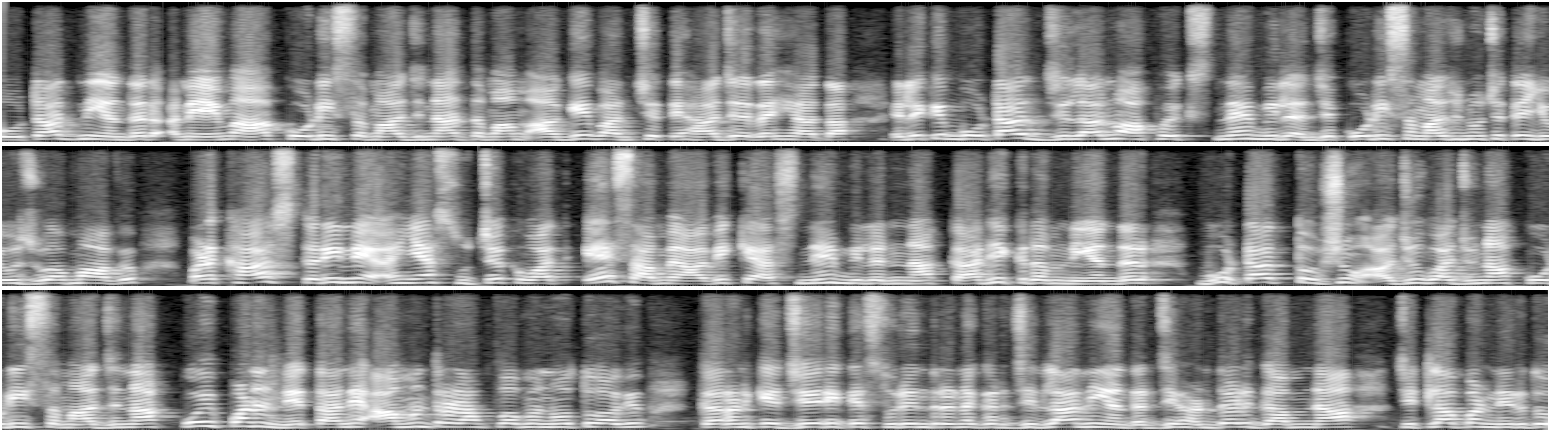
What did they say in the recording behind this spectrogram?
બોટાદની અંદર અને એમાં કોળી સમાજના તમામ આગેવાન છે તે હાજર રહ્યા હતા. એટલે કે બોટાદ જિલ્લાનો આખો એક સ્નેહ મિલન જે કોળી સમાજનો છે તે યોજવામાં આવ્યો. પણ ખાસ કરીને અહીંયા સૂચક વાત એ સામે આવી કે આ સ્નેહ મિલનના કાર્યક્રમની અંદર બોટાદ તો શું આજુબાજુના કોળી સમાજના કોઈ પણ નેતાને આમંત્રણ આપવામાં નહોતું આવ્યું. કારણ કે જે રીતે સુરેન્દ્રનગર જિલ્લાની અંદર જે હળદળ ગામના જેટલા પણ નિર્દોષ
